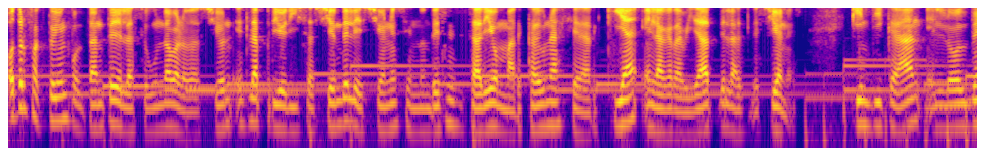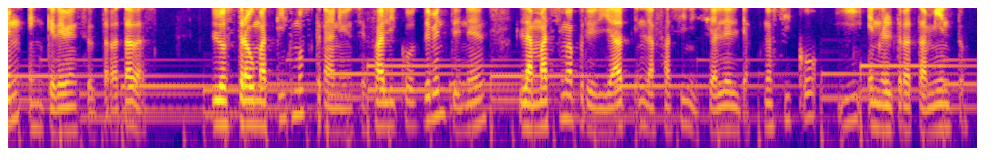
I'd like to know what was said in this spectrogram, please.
Otro factor importante de la segunda valoración es la priorización de lesiones en donde es necesario marcar una jerarquía en la gravedad de las lesiones, que indicarán el orden en que deben ser tratadas. Los traumatismos cráneoencefálicos deben tener la máxima prioridad en la fase inicial del diagnóstico y en el tratamiento.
